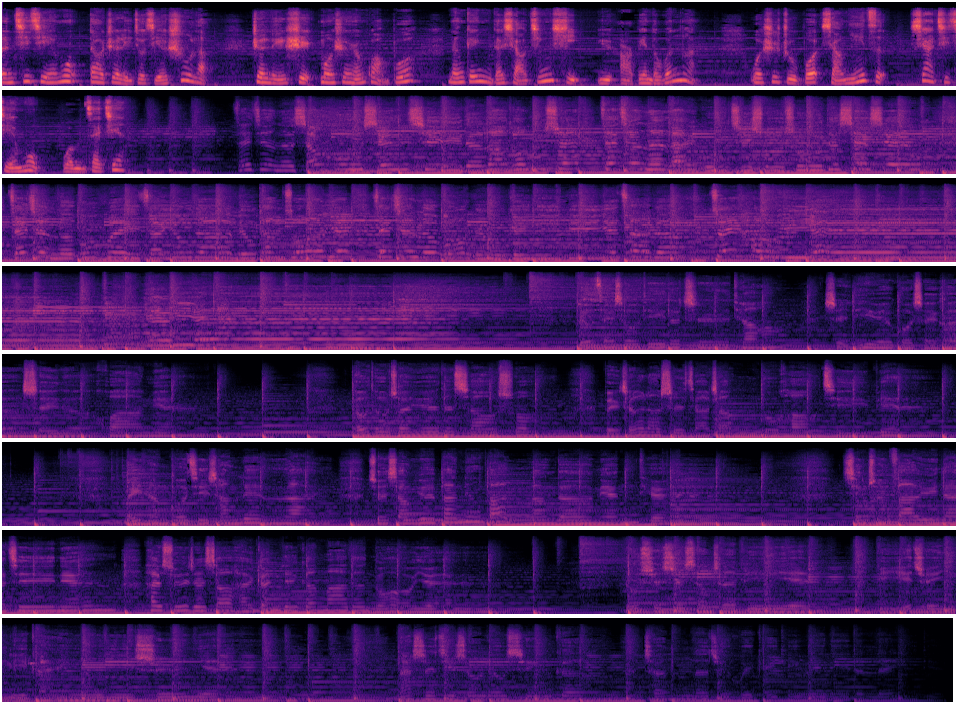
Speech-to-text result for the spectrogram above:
本期节目到这里就结束了，这里是陌生人广播，能给你的小惊喜与耳边的温暖，我是主播小妮子，下期节目我们再见。再见了，相互嫌弃的老同学；再见了，来不及说出的谢谢；再见了，不会再有背着老师家长读好几遍。没谈过几场恋爱，却像约伴娘伴郎的腼腆。青春发育那几年，还许着小孩干爹干妈的诺言。入学时想着毕业，毕业却因离开又已十年。那是几首流行歌，沉。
